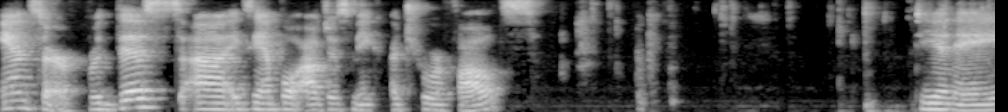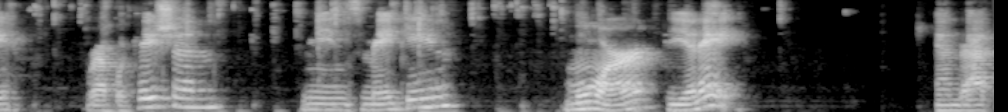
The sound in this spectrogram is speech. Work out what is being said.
answer? For this uh, example, I'll just make a true or false. DNA replication means making more DNA. And that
